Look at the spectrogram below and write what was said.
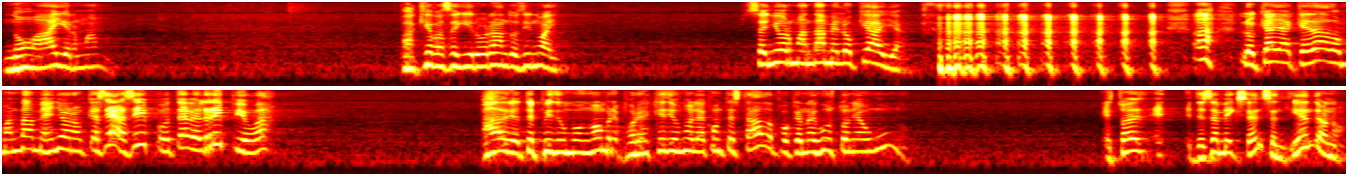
No hay, hermano. ¿Para qué va a seguir orando si no hay? Señor, mándame lo que haya. Ah, lo que haya quedado, mandame, Señor, aunque sea así, pues usted ve el ripio, ¿va? Padre, yo te pido un buen hombre, pero es que Dios no le ha contestado porque no hay justo ni a uno. Esto es, eh, ¿does make sense? ¿Entiende o no?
